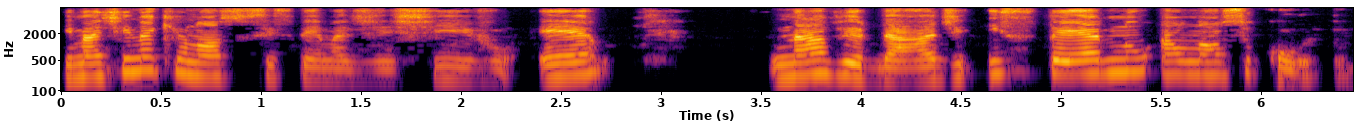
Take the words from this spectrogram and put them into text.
Imagina que o nosso sistema digestivo é, na verdade, externo ao nosso corpo.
